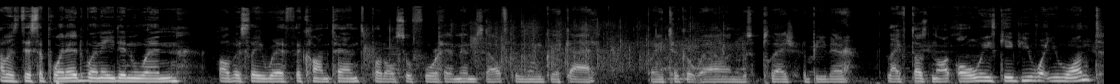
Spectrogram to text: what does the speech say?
I was disappointed when he didn't win, obviously with the content, but also for him himself because he's a great guy. But he took it well, and it was a pleasure to be there life does not always give you what you want,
